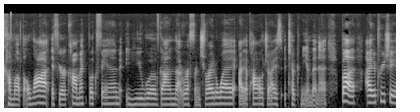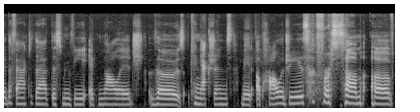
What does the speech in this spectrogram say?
come up a lot. If you're a comic book fan, you will have gotten that reference right away. I apologize, it took me a minute. But I appreciated the fact that this movie acknowledged those connections, made apologies for some of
